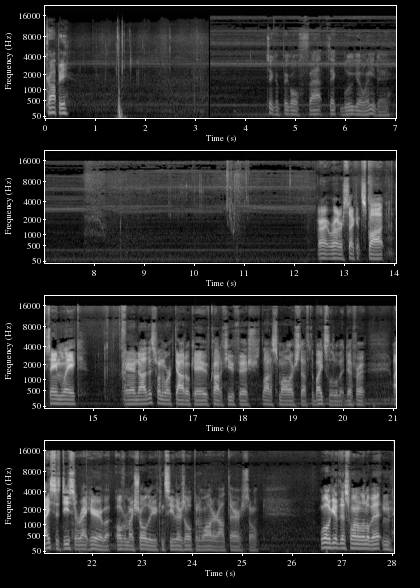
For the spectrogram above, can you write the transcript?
Crappie. Take a big old fat, thick bluegill any day. All right, we're on our second spot, same lake. And uh, this one worked out okay. We've caught a few fish, a lot of smaller stuff. The bite's a little bit different. Ice is decent right here, but over my shoulder, you can see there's open water out there. So we'll give this one a little bit and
